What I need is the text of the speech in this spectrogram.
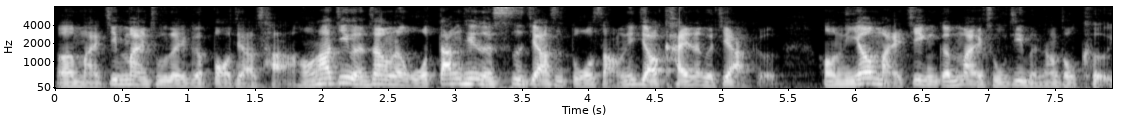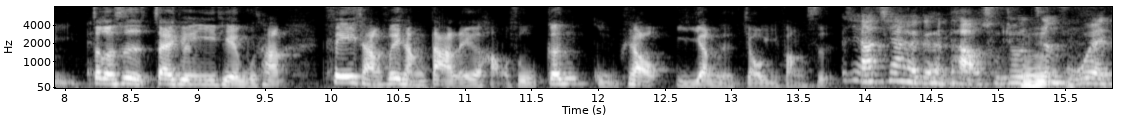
呃买进卖出的一个报价差。哦，它基本上呢，我当天的市价是多少，你只要开那个价格。哦，你要买进跟卖出基本上都可以，这个是债券 ETF 它非常非常大的一个好处，跟股票一样的交易方式。而且它现在还有一个很大的好处，就是政府为了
